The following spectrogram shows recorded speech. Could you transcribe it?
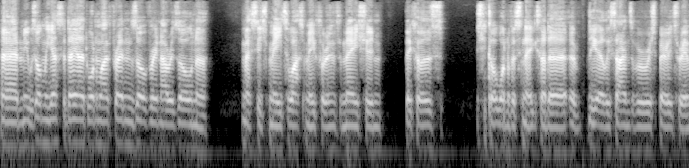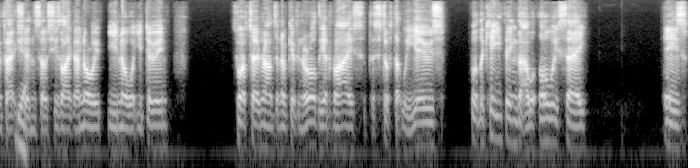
Um, it was only yesterday. I had one of my friends over in Arizona message me to ask me for information because she thought one of her snakes had a, a the early signs of a respiratory infection. Yeah. So she's like, "I know you know what you're doing." So I've turned around and I've given her all the advice, the stuff that we use. But the key thing that I will always say is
